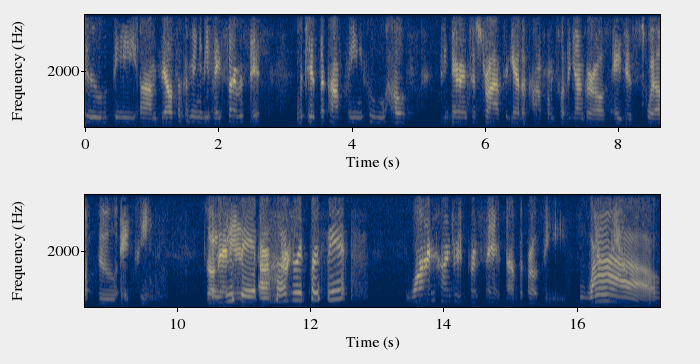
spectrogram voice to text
to the um, Delta Community-Based Services, which is the company who hosts Daring to Strive Together conference for the young girls ages 12 through 18. So and that you is said a hundred percent. 100% of the proceeds. Wow!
